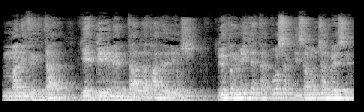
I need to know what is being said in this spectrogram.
manifestar y experimentar la paz de Dios. Dios permite estas cosas quizá muchas veces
